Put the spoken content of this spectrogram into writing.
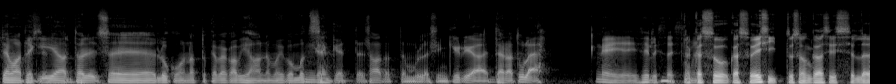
tema tegi ja ta oli, see lugu on natuke väga vihane, ma juba mõtlesingi, et te saadate mulle siin kirja, et ära tule. ei, ei sellist asja. kas su, kas su esitus on ka siis selle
